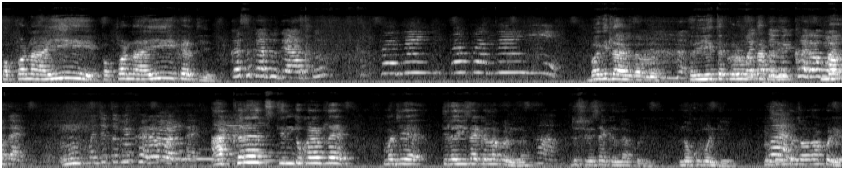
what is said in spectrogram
पप्पा नाही पप्पा नाही करते. कसं करत होते आज तू बघितलं आम्ही तर. तर हे तर करून म्हणजे तुम्ही खरं मग- बोलताय. हं? म्हणजे तुम्ही खरं बोलताय. आ, खरंच तीन दुकानातले म्हणजे तिला ही सायकल दाखवली हा. ना दुसरी सायकल दाखवली. नको म्हणली. ही बरं. सायकल जेव्हा दाखवली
